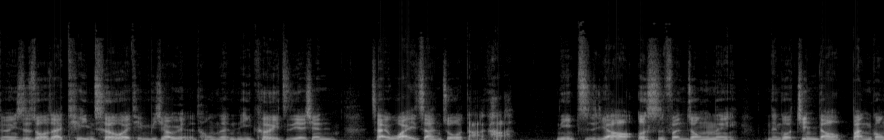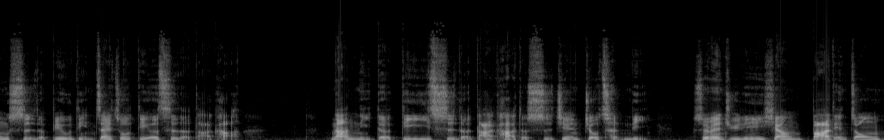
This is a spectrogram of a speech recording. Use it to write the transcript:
等于是说在停车位停比较远的同仁，你可以直接先在外站做打卡。你只要二十分钟内能够进到办公室的 building，再做第二次的打卡，那你的第一次的打卡的时间就成立。随便举例，像八点钟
